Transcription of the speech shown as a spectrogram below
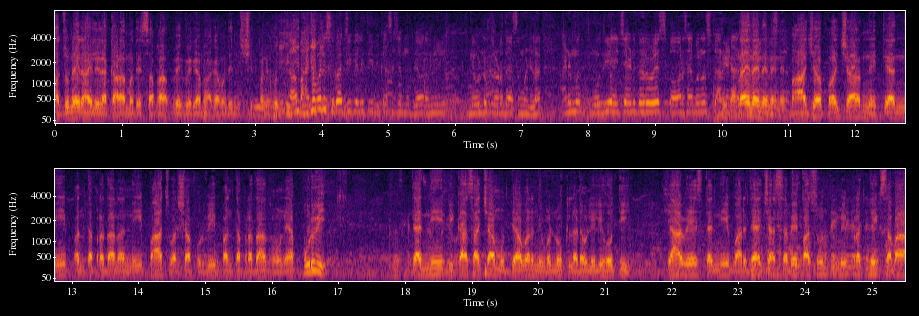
अजूनही राहिलेल्या काळामध्ये सभा वेगवेगळ्या भागामध्ये निश्चितपणे होती. भाजपने सुरुवात जी केली ती विकासाच्या मुद्द्यावर आम्ही निवडणूक लढवतोय असं म्हटलं आणि मग मोदी यायचे आणि दरवेळेस पवार साहेबांनाच टार्गेट नाही नाही नाही नाही नाही. भाजपच्या नेत्यांनी पंतप्रधानांनी पाच वर्षापूर्वी पंतप्रधान होण्यापूर्वी त्यांनी विकासाच्या मुद्द्यावर निवडणूक लढवलेली होती. यावेळेस त्यांनी वर्ध्याच्या सभेपासून तुम्ही प्रत्येक सभा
